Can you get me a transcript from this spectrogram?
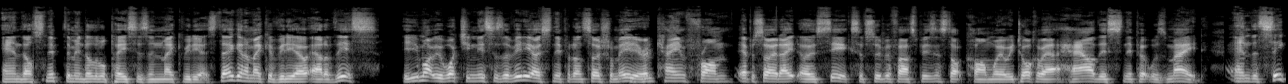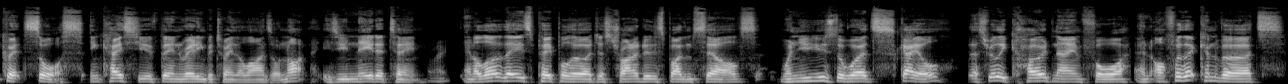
and they'll snip them into little pieces and make videos. They're going to make a video out of this. You might be watching this as a video snippet on social media. Mm-hmm. It came from episode 806 of superfastbusiness.com where we talk about how this snippet was made. And the secret source, in case you've been reading between the lines or not, is you need a team. Right. And a lot of these people who are just trying to do this by themselves, when you use the word scale, that's really code name for an offer that converts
